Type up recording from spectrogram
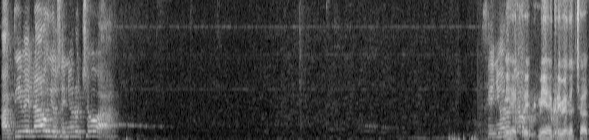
Active el audio, señor Ochoa. Señor Ochoa. escribió en el chat.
